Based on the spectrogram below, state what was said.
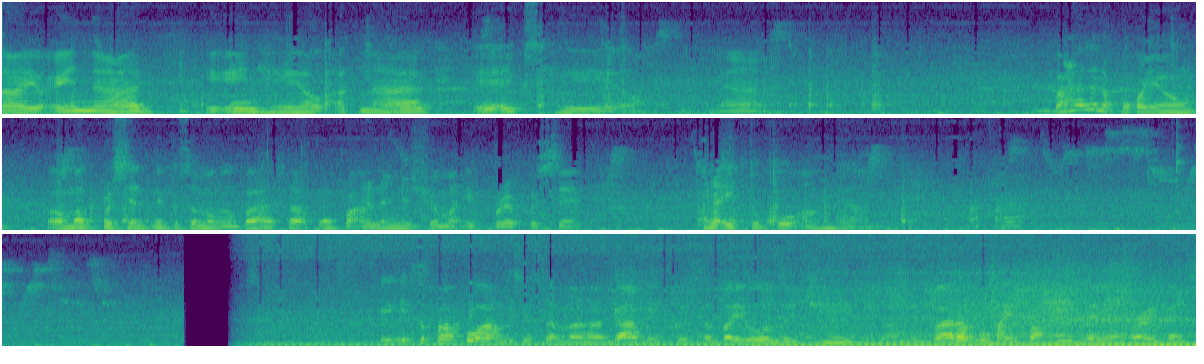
tayo ay nag-inhale at nag-exhale. Ayan. Bahala na po kayong uh, mag-present nito sa mga bata kung paano nyo siya ma-represent na ito po ang gamit. Okay, ito pa po ang isa sa mga gamit ko sa biology para po maipakita yung organ system ng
